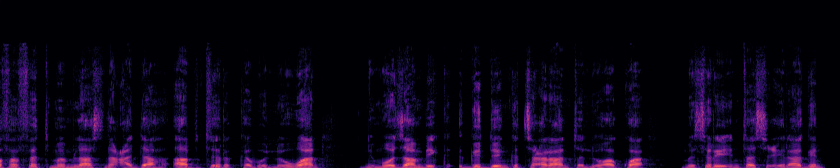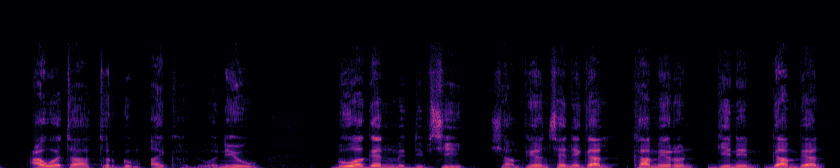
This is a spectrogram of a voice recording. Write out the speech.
ኣፈፈት ምምላስ ንዓዳ ኣብ ትርከበሉ እዋን ንሞዛምቢክ ግድን ክትስዕራ እንተለዋ እኳ ምስሪ እንተስዒራ ግን ዓወታ ትርጉም ኣይክህልዎን እዩ ብወገን ምዲብሲ ሻምፒዮን ሰኔጋል ካሜሩን ጊኒን ጋምብያን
